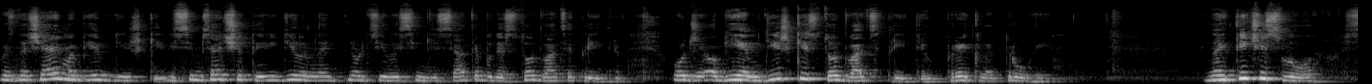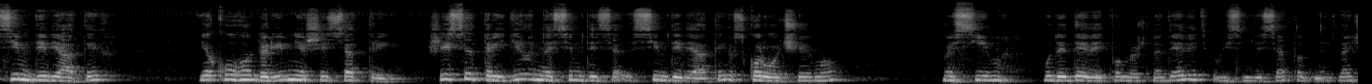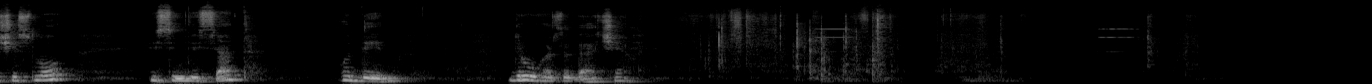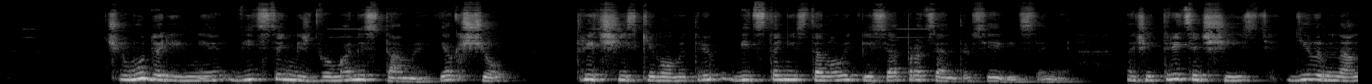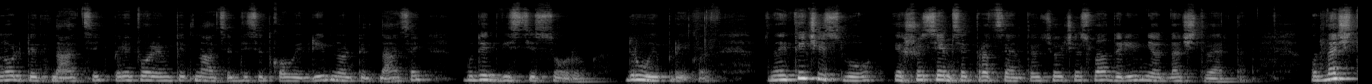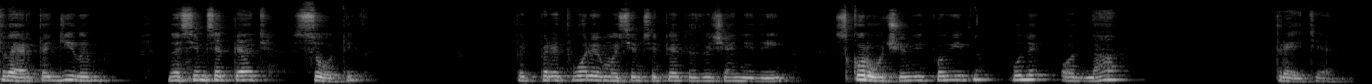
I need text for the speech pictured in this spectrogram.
Визначаємо об'єм діжки. 84 ділимо на 0,7 буде 120 літрів. Отже, об'єм діжки 120 літрів. Приклад другий. Знайти число 7 дев'ятих, якого дорівнює 63. 63 ділимо на 70, 7 дев'ятих, скорочуємо на 7, буде 9 помножити на 9, 81. Значить число 81. Друга задача. Чому дорівнює відстань між двома містами, якщо 36 кілометрів відстані становить 50% всієї відстані? Значить, 36 ділимо на 0,15, перетворюємо 15 десятковий дріб, 0,15 буде 240. Другий приклад. Знайти число, якщо 70% цього числа дорівнює 1 четверта. 1 четверта ділимо на 75 сотих. Перетворюємо 75 у звичайний дріб. Скорочуємо відповідно, буде 1 третя.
